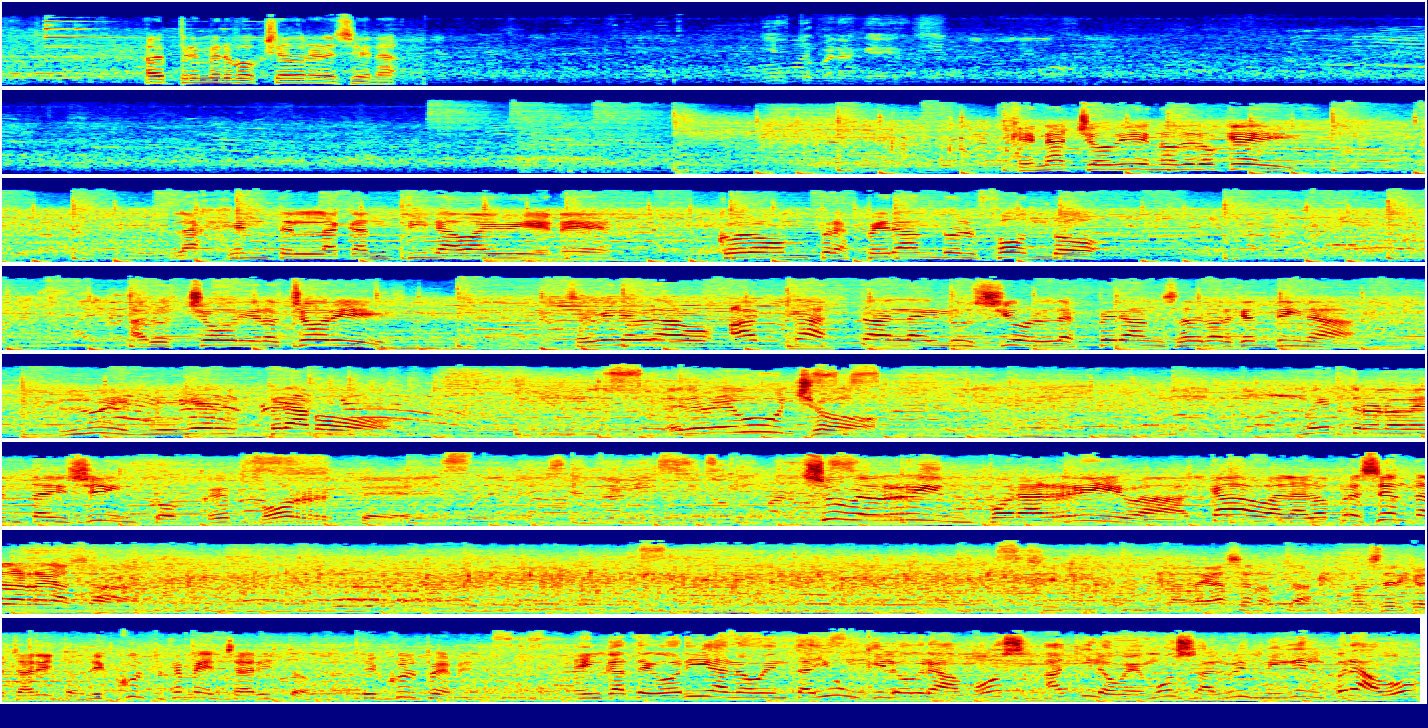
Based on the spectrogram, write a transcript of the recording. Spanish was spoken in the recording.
al primer boxeador en escena. ¿Y esto para qué es? Que Nacho 10 nos dé el ok. La gente en la cantina va y viene. Crompra esperando el fondo. A los Chori, a los Chori. Se viene bravo. Acá está la ilusión, la esperanza de la Argentina. Luis Miguel Bravo. El bebucho. Metro 95. ¡Qué porte! Sube el ring por arriba. Cábala, lo presenta la regaza. Regaza no está. Está Sergio Charito. Discúlpeme, Charito. Discúlpeme. En categoría 91 kilogramos, aquí lo vemos a Luis Miguel Bravo.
